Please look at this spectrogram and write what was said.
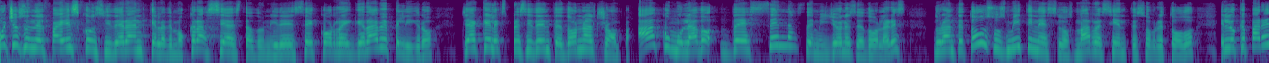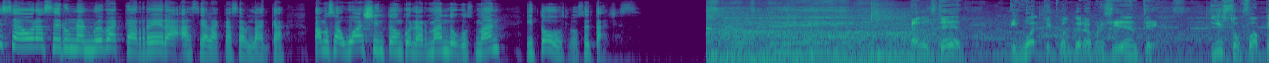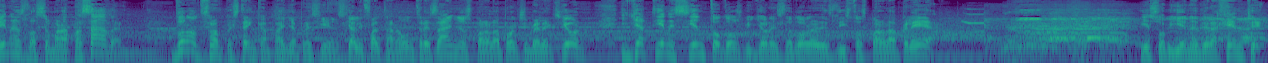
Muchos en el país consideran que la democracia estadounidense corre grave peligro, ya que el expresidente Donald Trump ha acumulado decenas de millones de dólares durante todos sus mítines, los más recientes sobre todo, en lo que parece ahora ser una nueva carrera hacia la Casa Blanca. Vamos a Washington con Armando Guzmán y todos los detalles. Vean usted, igual que cuando era presidente, y esto fue apenas la semana pasada. Donald Trump está en campaña presidencial y faltan aún tres años para la próxima elección y ya tiene 102 millones de dólares listos para la pelea. Y eso viene de la gente.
